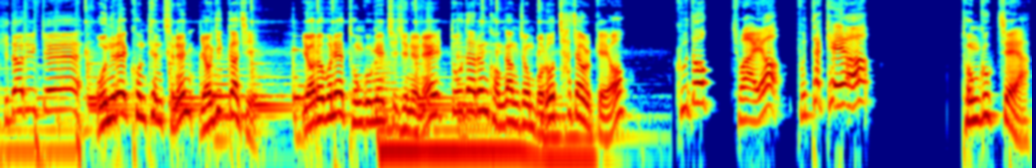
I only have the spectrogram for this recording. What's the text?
기다릴게. 오늘의 콘텐츠는 여기까지. 여러분의 동공의 지진을 낼 또 다른 건강 정보로 찾아올게요. 구독, 좋아요 부탁해요. 동국제약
